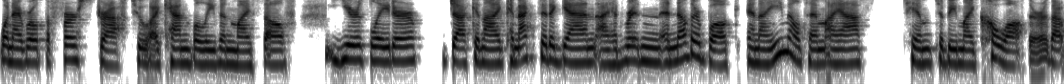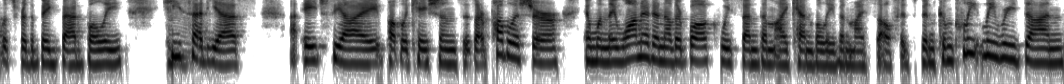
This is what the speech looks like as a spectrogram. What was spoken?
when I wrote the first draft to I Can Believe in Myself. Years later, Jack and I connected again. I had written another book and I emailed him. I asked him to be my co-author. That was for the Big Bad Bully. He mm-hmm. said yes. Uh, HCI Publications is our publisher, and when they wanted another book, we sent them "I Can Believe in Myself." It's been completely redone,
